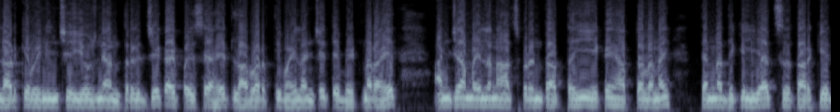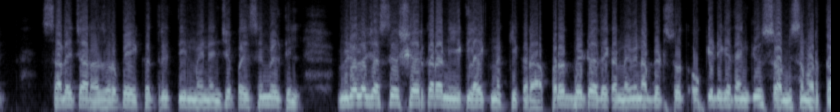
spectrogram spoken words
लाडक्या बहिणींचे योजनेअंतर्गत जे काही पैसे आहेत लाभार्थी महिलांचे ते भेटणार आहेत. आणि ज्या महिलांना आजपर्यंत आताही एकही हप्ताला नाही त्यांना देखील याच तारखेत साडेचार हजार रुपये एकत्रित तीन महिन्यांचे पैसे मिळतील. व्हिडिओला जास्त शेअर करा आणि एक लाईक नक्की करा. परत भेटूयात एका नवीन अपडेट सोबत. ओके ठीक आहे. Thank you Swami Samarth.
